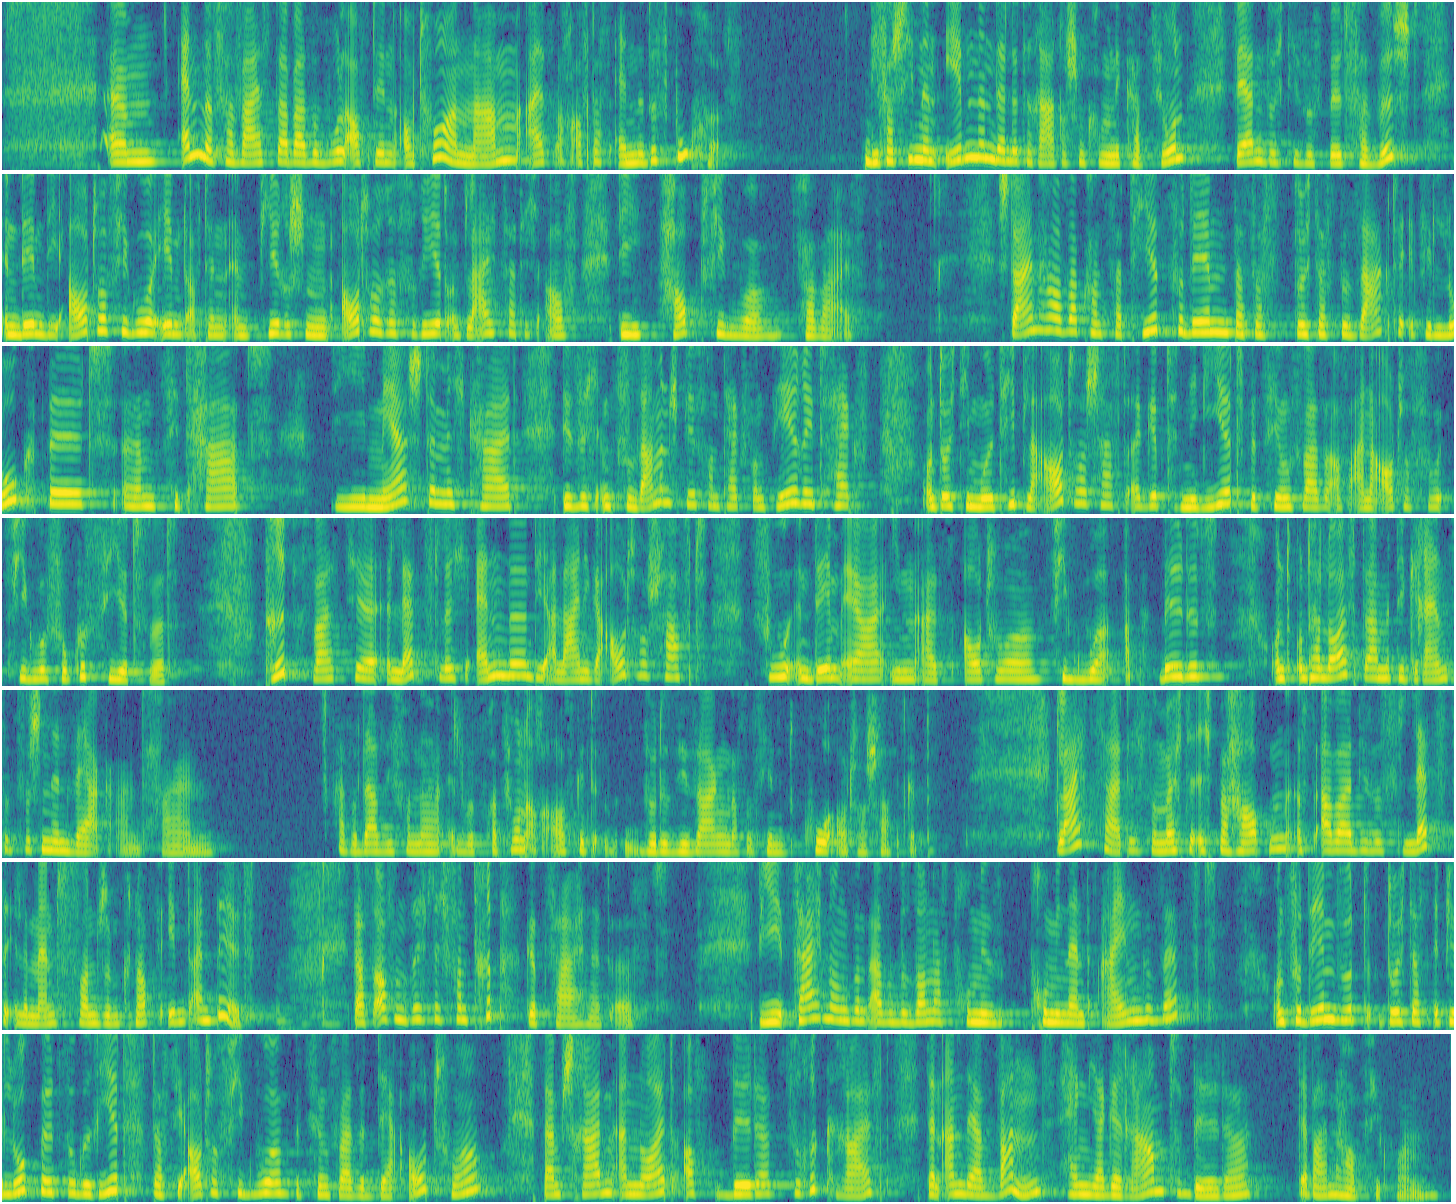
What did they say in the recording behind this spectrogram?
Ähm, Ende verweist dabei sowohl auf den Autorennamen als auch auf das Ende des Buches. Die verschiedenen Ebenen der literarischen Kommunikation werden durch dieses Bild verwischt, indem die Autorfigur eben auf den empirischen Autor referiert und gleichzeitig auf die Hauptfigur verweist. Steinhauser konstatiert zudem, dass das durch das besagte Epilogbild, ähm, Zitat, die Mehrstimmigkeit, die sich im Zusammenspiel von Text und Peritext und durch die multiple Autorschaft ergibt, negiert bzw. auf eine Autofigur fokussiert wird. Tripp weist hier letztlich Ende die alleinige Autorschaft zu, indem er ihn als Autorfigur abbildet und unterläuft damit die Grenze zwischen den Werkanteilen. Also da sie von der Illustration auch ausgeht, würde sie sagen, dass es hier eine Co-Autorschaft gibt. Gleichzeitig, so möchte ich behaupten, ist aber dieses letzte Element von Jim Knopf eben ein Bild, das offensichtlich von Tripp gezeichnet ist. Die Zeichnungen sind also besonders prominent eingesetzt und zudem wird durch das Epilogbild suggeriert, dass die Autorfigur bzw. der Autor beim Schreiben erneut auf Bilder zurückgreift, denn an der Wand hängen ja gerahmte Bilder der beiden Hauptfiguren.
